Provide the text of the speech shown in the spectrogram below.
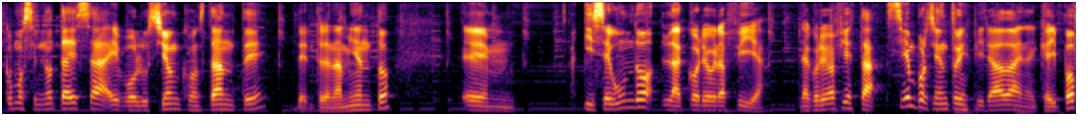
cómo se nota esa evolución constante de entrenamiento. Em, y segundo, la coreografía. La coreografía está 100% inspirada en el K-pop.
